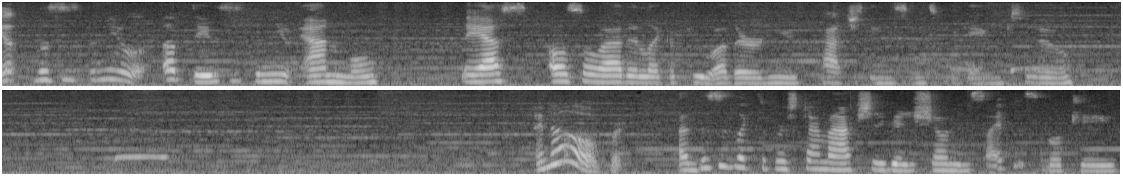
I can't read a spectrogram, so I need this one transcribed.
Yep, this is the new update. This is the new animal. They also added like a few other new patch things into the game too. I know, but uh, this is like the first time I actually been shown inside this little cave.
